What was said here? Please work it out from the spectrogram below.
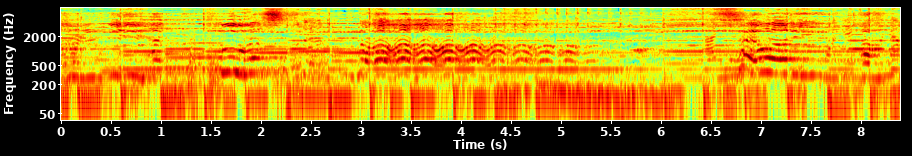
나를 위해 무엇을 했나? 세월이 가기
